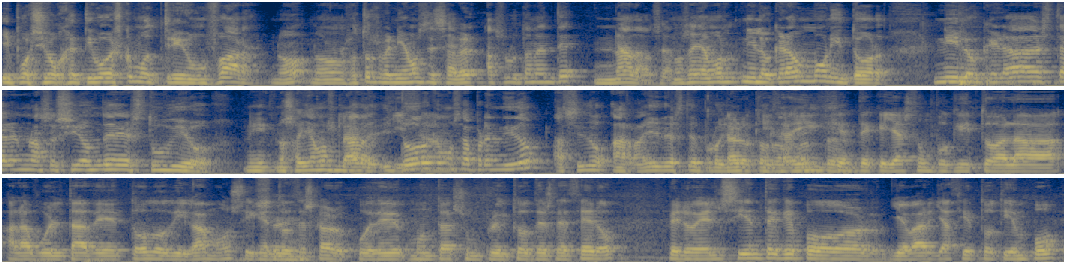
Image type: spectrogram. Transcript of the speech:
y pues su objetivo es como triunfar, ¿no? No, Nosotros veníamos de saber absolutamente nada. O sea, no sabíamos ni lo que era un monitor, ni lo que era estar en una sesión de estudio, ni no sabíamos Claro, nada. Y quizá- todo lo que hemos aprendido ha sido a raíz de este proyecto. Claro, quizá hay gente que ya está un poquito a la, a la vuelta de todo, digamos, y que Sí. entonces, claro, puede montarse un proyecto desde cero, pero él siente que por llevar ya cierto tiempo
